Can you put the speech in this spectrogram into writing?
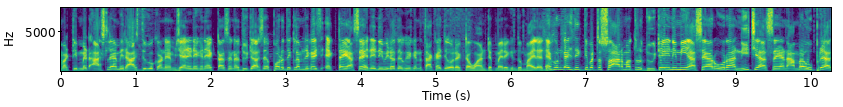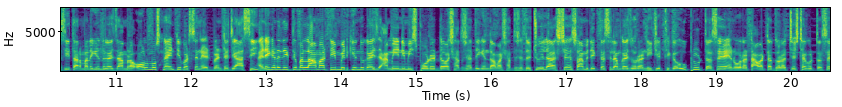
আমার টিমমেট আসলে আমি রাশ দিব কারণ আমি জানি না এখানে একটা আছে না দুইটা আছে। পরে দেখলাম যে গাইজ একটাই আছে। এনিমিটা দেখো এখানে তাকাইতে ওর একটা ওয়ান টেপ মেরে কিন্তু মাইরা এখন গাইজ দেখতে পাচ্ছ আর মাত্র দুইটা এনিমি আছে আর ওরা নিচে আছে and আমরা উপরে আছি তার মানে কিন্তু গাইজ আমরা অলমোস্ট নাইনটি পার্সেন্ট অ্যাডভান্টেজে আসি আর এখানে দেখতে পারলাম আমার টিমমেট কিন্তু গাইজ আমি এনিমি স্পটের দেওয়ার সাথে সাথে কিন্তু আমার সাথে সাথে চলে আসছে। সো আমি দেখতেছিলাম গাইজ ওরা নিচের থেকে উপরে উঠতেছে and ওরা টাওয়ারটা ধরার চেষ্টা করতেছে।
